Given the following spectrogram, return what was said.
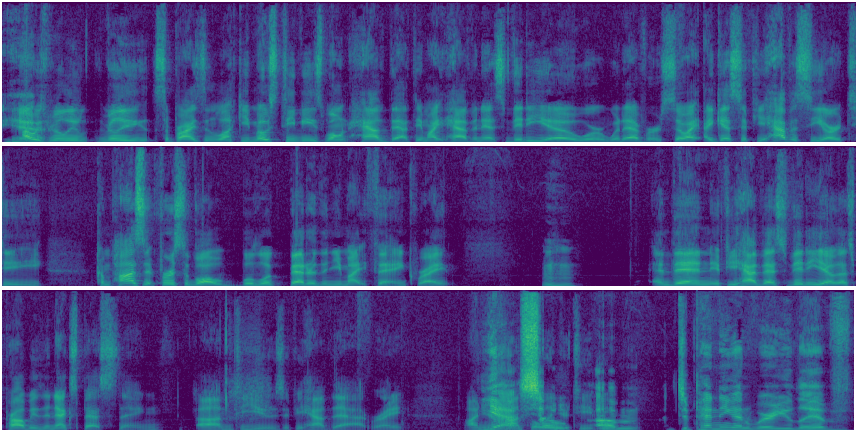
yeah. I was really really surprised and lucky. Most TVs won't have that. They might have an S video or whatever. So I, I guess if you have a CRT, composite first of all will look better than you might think, right? Mm-hmm. And then if you have S video, that's probably the next best thing um, to use if you have that, right? On your yeah, console so, and your TV. Um, depending on where you live,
